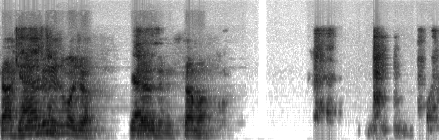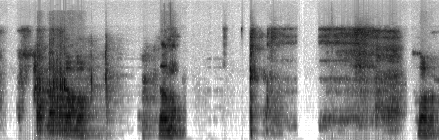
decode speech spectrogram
Ha, Geldim. geldiniz mi hocam? Geldim. Geldiniz. Tamam. Tamam. Tamam. Tamam.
